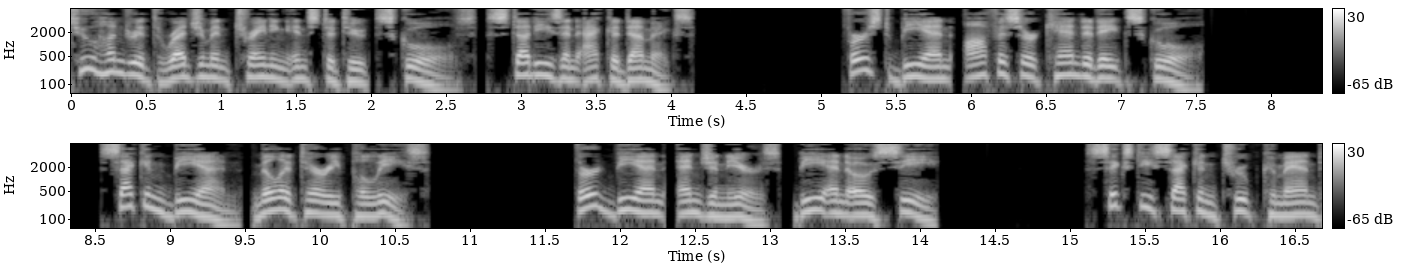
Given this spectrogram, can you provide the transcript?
200th Regiment Training Institute Schools, Studies and Academics. 1st BN Officer Candidate School. 2nd BN Military Police. 3rd BN Engineers BNOC 62nd Troop Command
